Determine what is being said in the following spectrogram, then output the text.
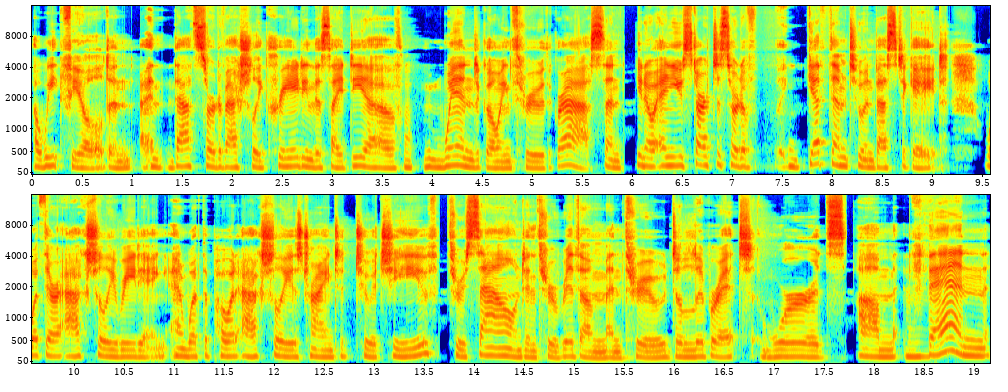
a wheat field, and and that's sort of actually creating this idea of wind going through the grass, and you know, and you start to sort of get them to investigate what they're actually reading and what the poet actually is trying to to achieve through sound and through rhythm and through deliberate words, um, then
